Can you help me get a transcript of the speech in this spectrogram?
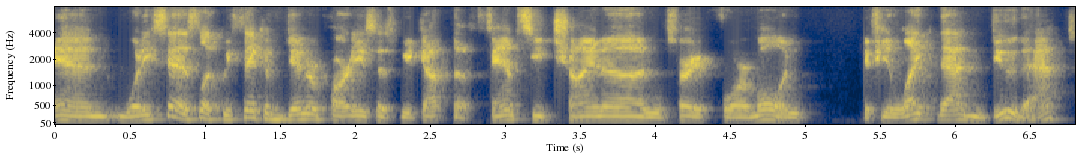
And what he says, look, we think of dinner parties as we got the fancy china and it's very formal. And if you like that, do that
